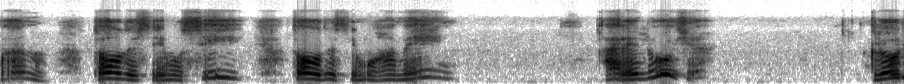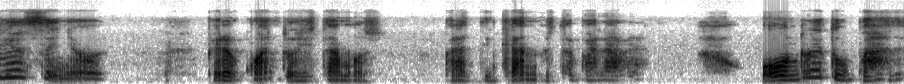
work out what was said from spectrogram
manos, todos decimos sí, todos decimos amén. Aleluya. Gloria al Señor. Pero ¿cuántos estamos practicando esta palabra? Honra a tu padre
